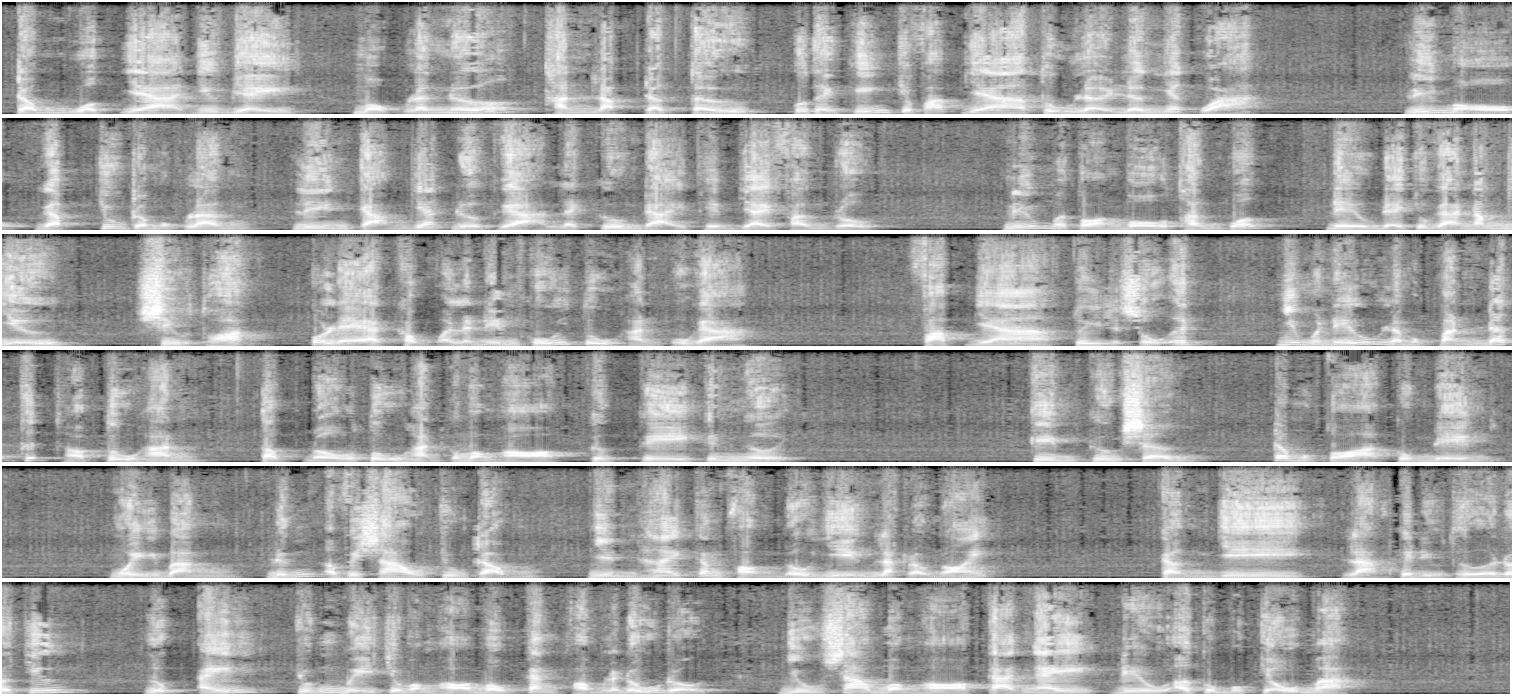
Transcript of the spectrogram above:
Trong quốc gia như vậy, một lần nữa thành lập trật tự có thể khiến cho Pháp gia thu lợi lớn nhất quá. Lý mộ gặp chú trọng một lần liền cảm giác được gã lại cường đại thêm vài phần rồi. Nếu mà toàn bộ thần quốc đều để cho gã nắm giữ, siêu thoát có lẽ không phải là điểm cuối tu hành của gã. Pháp gia tuy là số ít, nhưng mà nếu là một mảnh đất thích hợp tu hành, tốc độ tu hành của bọn họ cực kỳ kinh người. Kim Cương Sơn, trong một tòa cung điện, Ngụy Bằng đứng ở phía sau Chu Trọng, nhìn hai căn phòng đối diện lắc đầu nói, cần gì làm cái điều thừa đó chứ, lúc ấy chuẩn bị cho bọn họ một căn phòng là đủ rồi, dù sao bọn họ cả ngày đều ở cùng một chỗ mà.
